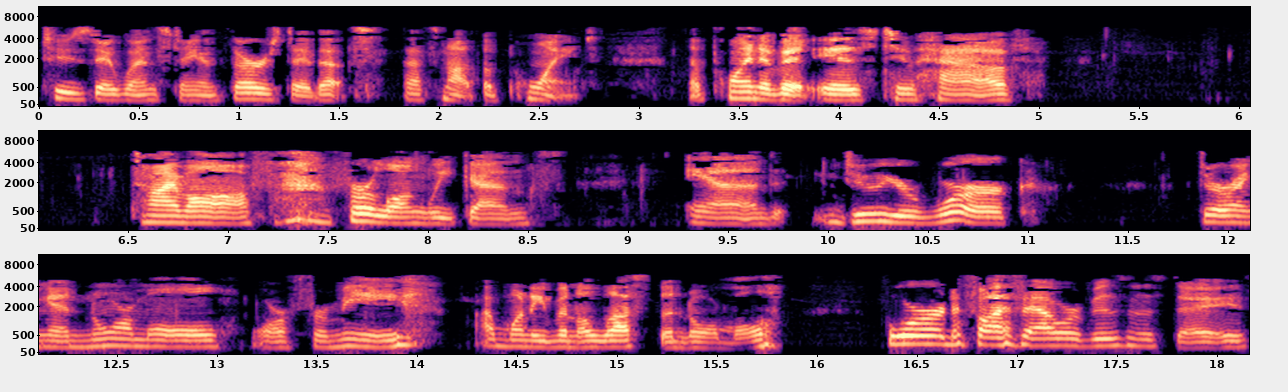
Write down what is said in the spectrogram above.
Tuesday, Wednesday, and Thursday. That's, that's not the point. The point of it is to have time off for long weekends and do your work during a normal, or for me, I want even a less than normal, four to five hour business days,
